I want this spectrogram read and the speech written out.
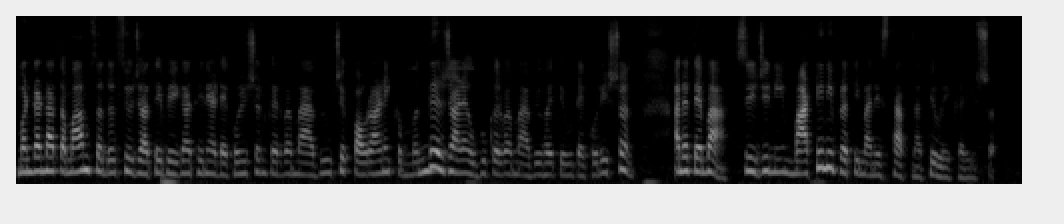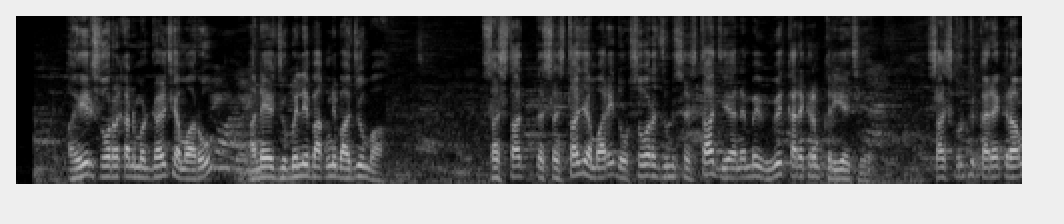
મંડળના તમામ સદસ્યો જાતે ભેગા થઈને આ ડેકોરેશન કરવામાં આવ્યું છે. પૌરાણિક મંદિર જાણે ઊભું કરવામાં આવ્યું હોય તેવું ડેકોરેશન અને તેમાં શ્રીજીની માટીની પ્રતિમાની સ્થાપના તેઓએ કરી છે. અહીર સ્વરકાંડ મંડળ છે અમારું અને જુબેલી બાગની બાજુમાં. સંસ્થા સંસ્થા છે અમારી દોઢસો વર્ષ જૂની સંસ્થા છે અને અમે વિવિધ કાર્યક્રમ કરીએ છીએ. સાંસ્કૃતિક કાર્યક્રમ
